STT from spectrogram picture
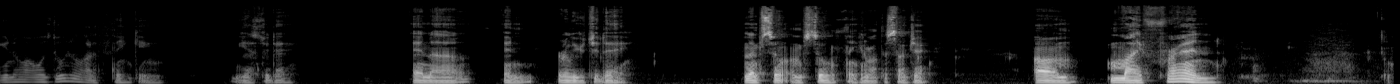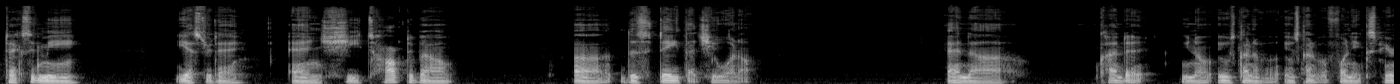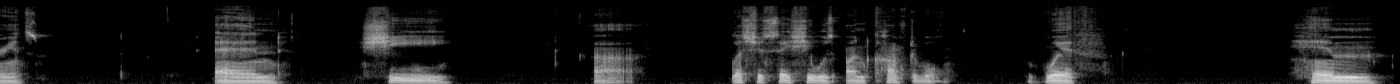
You know, I was doing a lot of thinking yesterday and uh and earlier today. And I'm still I'm still thinking about the subject. Um my friend texted me yesterday and she talked about uh this date that she went on. And uh kind of, you know, it was kind of a it was kind of a funny experience and she, uh, let's just say she was uncomfortable with him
